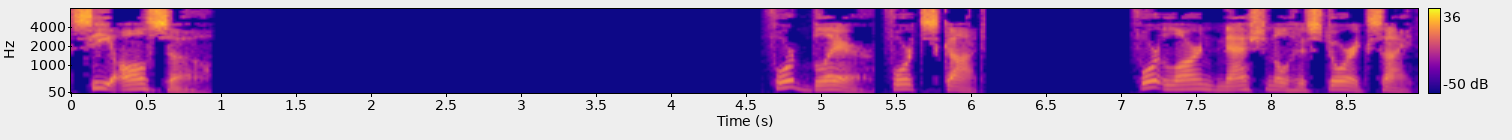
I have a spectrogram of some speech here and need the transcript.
See also Fort Blair Fort Scott Fort Larned National Historic Site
